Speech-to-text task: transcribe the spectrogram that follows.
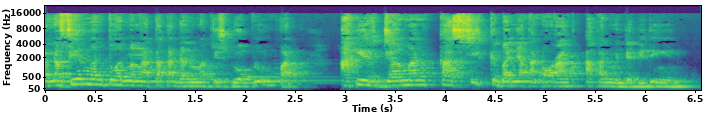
Karena firman Tuhan mengatakan dalam Matius 24, akhir zaman kasih kebanyakan orang akan menjadi dingin.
